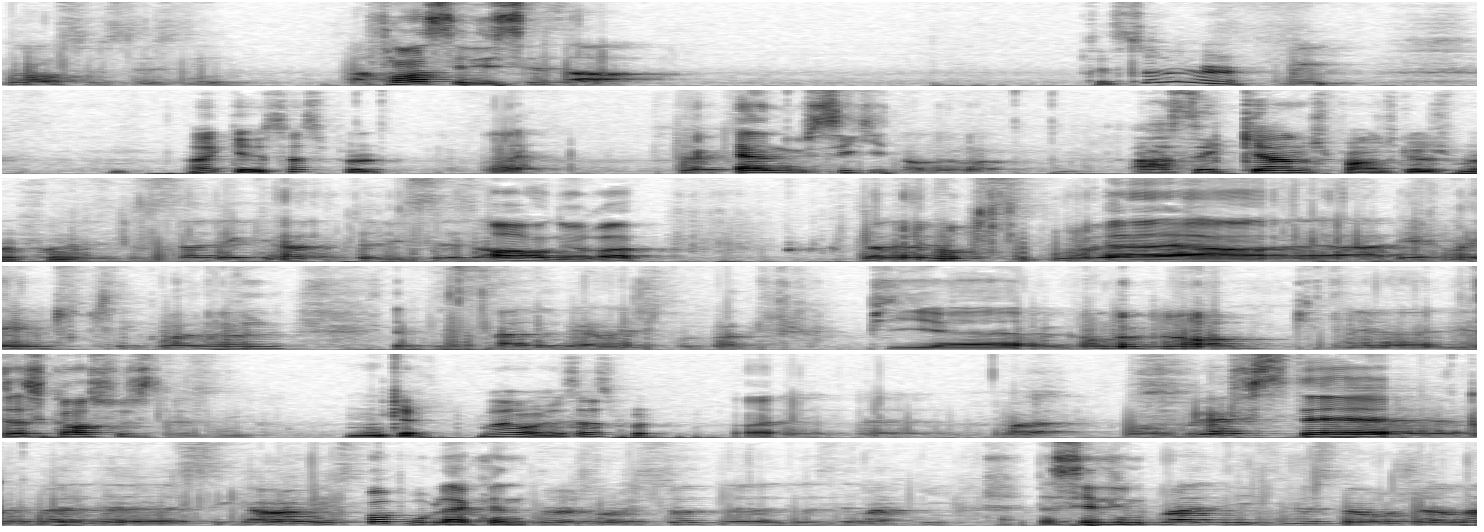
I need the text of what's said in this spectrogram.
non, c'est aux États-Unis. En France, c'est les Césars. T'es sûr? Oui. Ok, ça se peut. T'as Cannes aussi qui est en Europe. Ah, c'est Cannes, je pense que je me fous. Ouais, t'as le Festival de Cannes, t'as les Césars en Europe. T'en as un autre aussi pour, euh, à, Berlin, tu sais quoi là, le Festival de Berlin, je sais pas quoi. Puis euh, Golden Globe, puis les Oscars aux États-Unis. Ok, ouais, ouais, ça se peut. Ouais, voilà. Donc, bref, c'était euh, nouvelle. euh, c'est quand même un exploit pour Black Panther, sur le site de, de se démarquer. Parce que les, nouvelles, les films de généralement,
